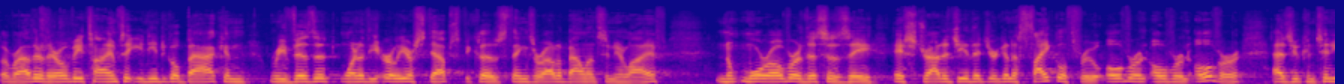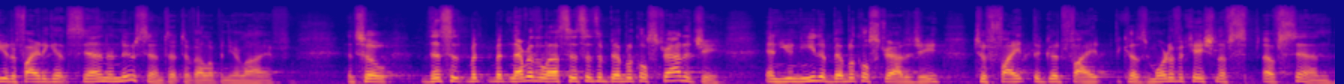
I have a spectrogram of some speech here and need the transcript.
but rather there will be times that you need to go back and revisit one of the earlier steps because things are out of balance in your life. No, moreover, this is a, a strategy that you're going to cycle through over and over and over as you continue to fight against sin and new sins that develop in your life. And so, this is, but, but nevertheless, this is a biblical strategy. And you need a biblical strategy to fight the good fight because mortification of, of sin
